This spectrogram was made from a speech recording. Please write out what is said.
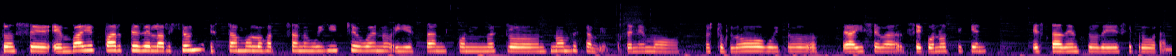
entonces, en varias partes de la región estamos los artesanos huilliches, bueno, y están con nuestros nombres también. Tenemos nuestros logos y todo. Ahí se va, se conoce quién está dentro de ese programa.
